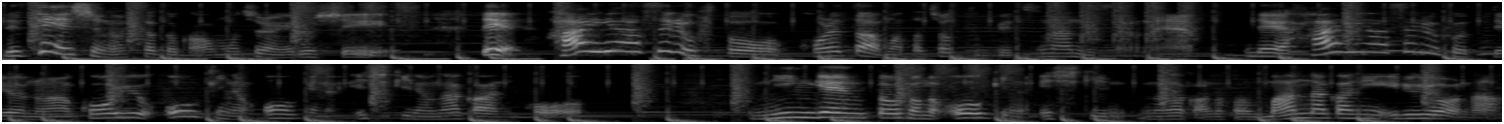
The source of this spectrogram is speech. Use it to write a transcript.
で天使の人とかはもちろんいるし、で、ハイヤーセルフとこれとはまたちょっと別なんですよね。で、ハイヤーセルフっていうのはこういう大きな大きな意識の中にこう、人間とその大きな意識の中のこの真ん中にいるような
